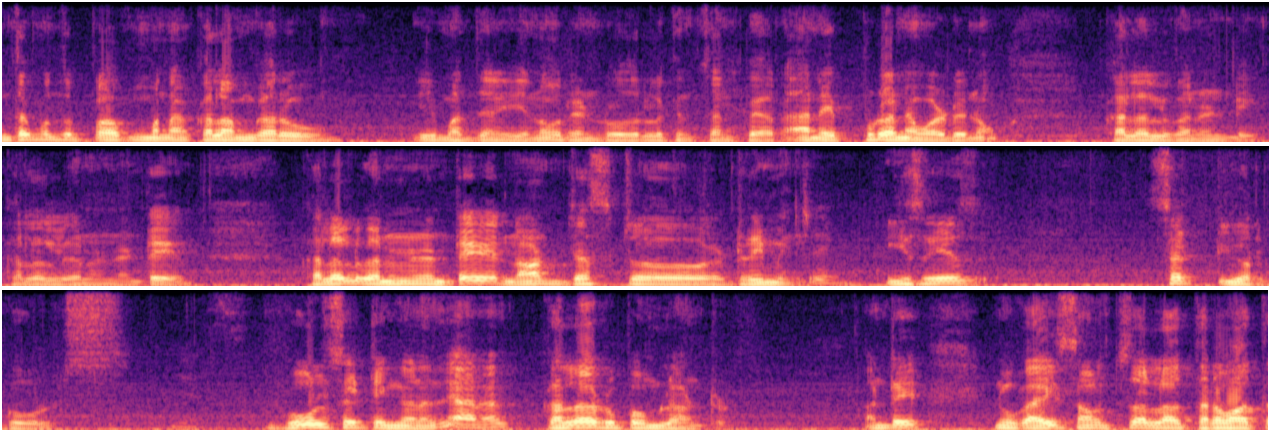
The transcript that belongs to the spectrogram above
ఇంతకుముందు మన కలాం గారు ఈ మధ్య యూనో రెండు రోజుల కింద చనిపోయారు. ఆయన ఎప్పుడు అనేవాడు యూనో కళలు కనండి కళలు కనండి అంటే కళలు కనండి అంటే not just dreaming. He says set your goals Yes. Goal setting అనేది ఆయన కళ రూపంలో అంటాడు. అంటే నువ్వు ఒక ఐదు సంవత్సరాల తర్వాత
